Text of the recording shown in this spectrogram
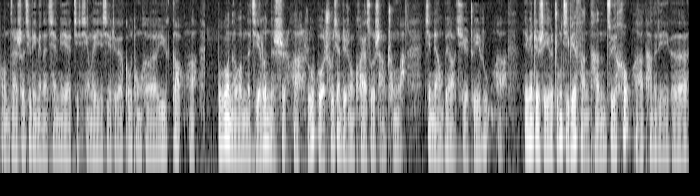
我们在社区里面呢，前面也进行了一些这个沟通和预告啊。不过呢，我们的结论呢是啊，如果出现这种快速上冲啊，尽量不要去追入啊。因为这是一个中级别反弹，最后啊，它的这个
